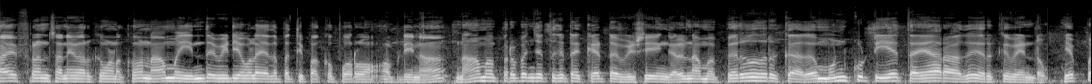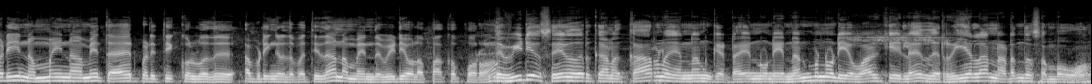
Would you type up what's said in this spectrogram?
ஹாய் ஃப்ரெண்ட்ஸ் அனைவருக்கும் வணக்கம். நாம் இந்த வீடியோவில் எதை பற்றி பார்க்க போகிறோம் அப்படின்னா நாம் பிரபஞ்சத்துக்கிட்ட கேட்ட விஷயங்கள் நாம் பெறுவதற்காக முன்கூட்டியே தயாராக இருக்க வேண்டும். எப்படி நம்மை நாமே தயார்படுத்தி கொள்வது அப்படிங்கிறத பற்றி தான் நம்ம இந்த வீடியோவில் பார்க்க போகிறோம் இந்த வீடியோ செய்வதற்கான காரணம் என்னன்னு கேட்டால் என்னுடைய நண்பனுடைய வாழ்க்கையில் இது ரியலாக நடந்த சம்பவம்.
